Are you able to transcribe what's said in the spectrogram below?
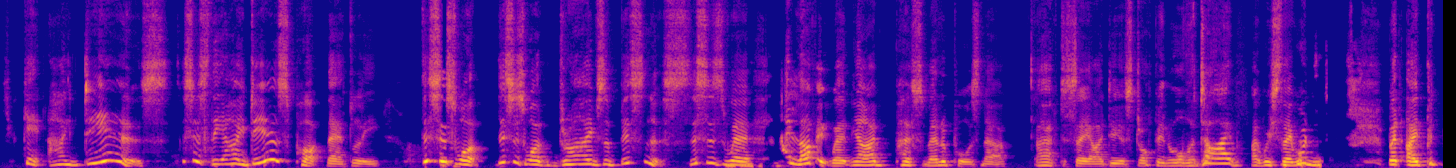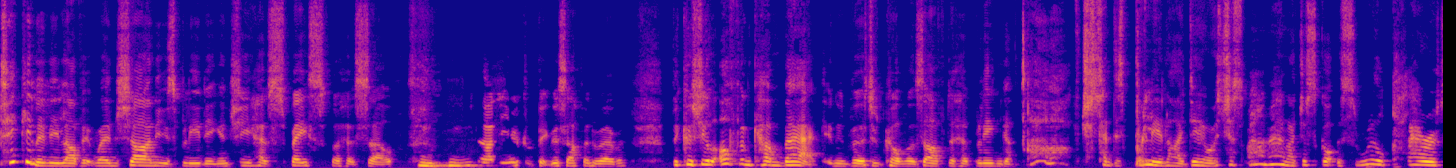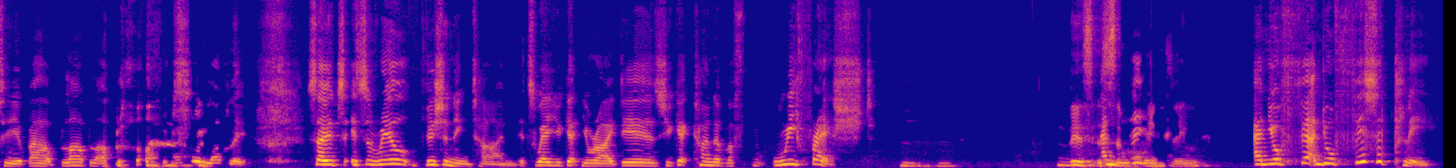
you get ideas. This is the ideas pot, Natalie. This is what this is what drives a business. This is where mm-hmm. I love it when yeah, I'm post menopause now. I have to say ideas drop in all the time. I wish they wouldn't. But I particularly love it when Sjanie's bleeding and she has space for herself. Mm-hmm. Sjanie, you can pick this up in a moment. Because she'll often come back, in inverted commas, after her bleeding, go, oh, I've just had this brilliant idea. Or it's just, oh man, I just got this real clarity about blah, blah, blah. Mm-hmm. it's so lovely. So it's, it's a real visioning time. It's where you get your ideas, you get kind of a refreshed. Mm-hmm. This is and amazing. and you're and you're physically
